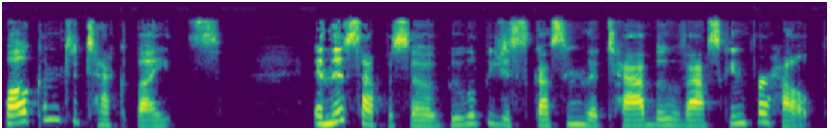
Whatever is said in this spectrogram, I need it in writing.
Welcome to Tech Bites. In this episode, we will be discussing the taboo of asking for help,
